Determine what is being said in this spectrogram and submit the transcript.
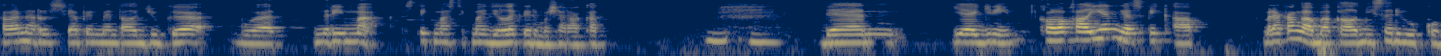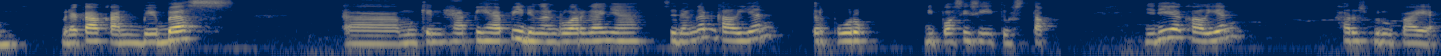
kalian harus siapin mental juga buat nerima stigma-stigma jelek dari masyarakat. Dan ya gini, kalau kalian nggak speak up, mereka nggak bakal bisa dihukum. Mereka akan bebas, eh, mungkin happy-happy dengan keluarganya. Sedangkan kalian terpuruk di posisi itu, stuck. Jadi ya kalian harus berupaya.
